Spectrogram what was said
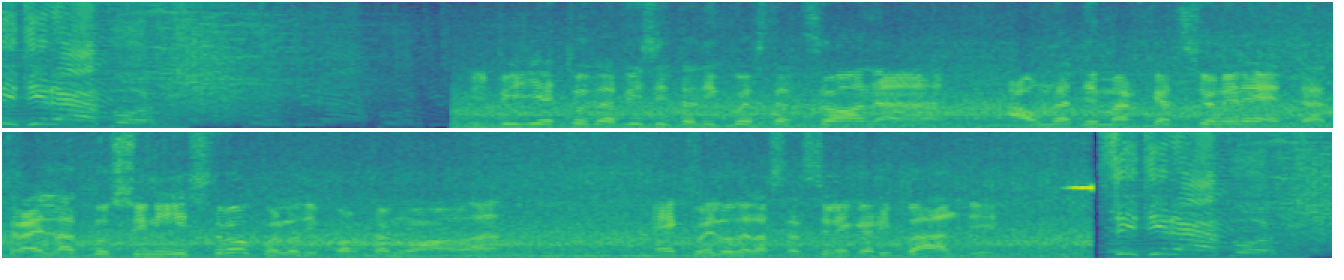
City Report. Il biglietto da visita di questa zona ha una demarcazione netta tra il lato sinistro, quello di Porta Nuova, e quello della stazione Garibaldi. City Report.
